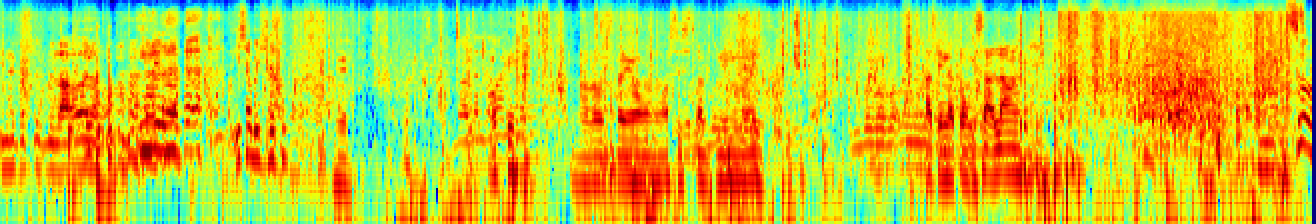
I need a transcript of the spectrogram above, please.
Pinagat na dulawa na. Ili lang. Isa ba sila to? Okay. Naroon tayong assistant ni May. Atin na tong isa lang. So,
